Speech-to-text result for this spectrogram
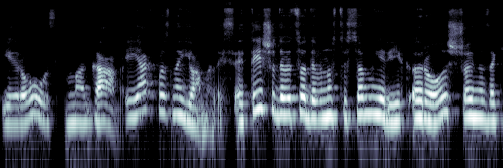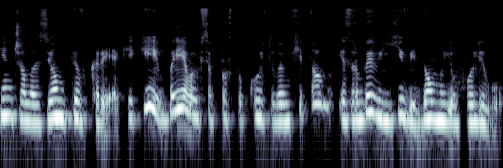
і Роуз Магаве. І як познайомилися? 1997 рік Роуз щойно закінчила зйомки в Крик, який виявився просто культовим хітом і зробив її відомою в Голлівуді.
